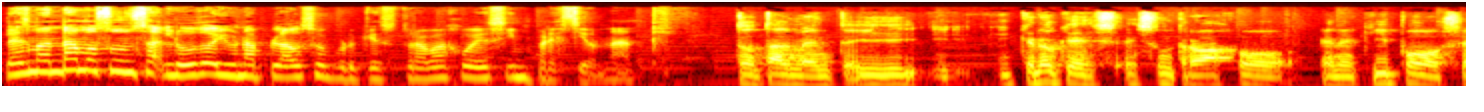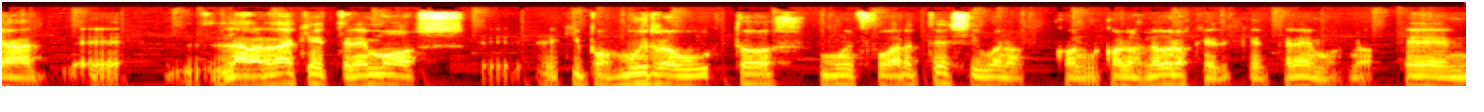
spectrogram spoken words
les mandamos un saludo y un aplauso porque su trabajo es impresionante. Totalmente, y, creo que es, un trabajo en equipo, o sea, eh, la verdad que tenemos eh, equipos muy robustos, muy fuertes y bueno, con, los logros que, tenemos, ¿no? Eh,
